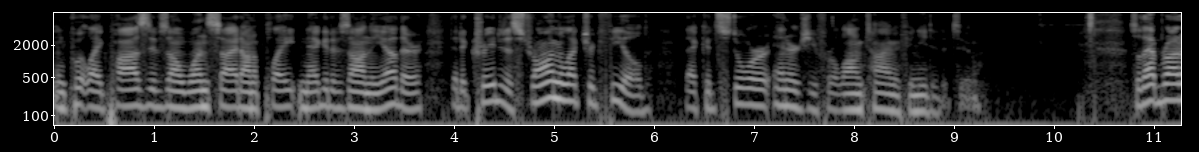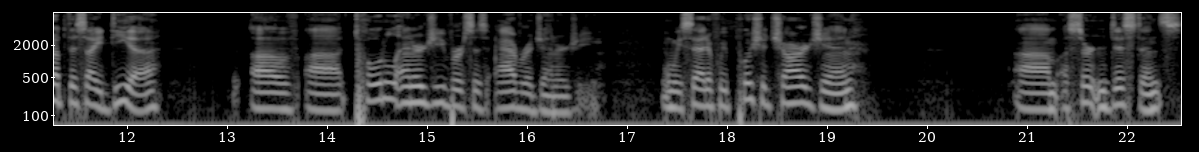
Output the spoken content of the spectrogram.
and put like positives on one side on a plate, negatives on the other, that it created a strong electric field that could store energy for a long time if you needed it to. So that brought up this idea of uh, total energy versus average energy and we said if we push a charge in um, a certain distance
